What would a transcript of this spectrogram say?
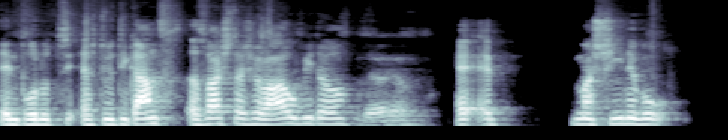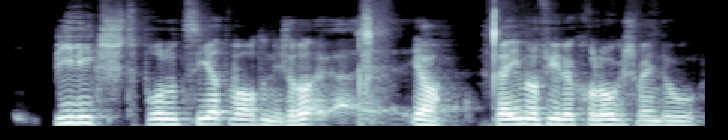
dann produzierst du die ganze, also weißt du, das ist ja auch wieder Ja, ja. eine, eine Maschine, die billigst produziert worden ist. Oder, äh, ja, es wäre immer viel ökologisch, wenn du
